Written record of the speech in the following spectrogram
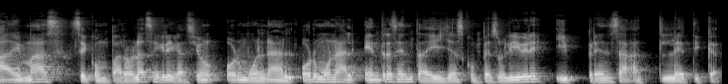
Además, se comparó la segregación hormonal, hormonal entre sentadillas con peso libre y prensa atlética,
